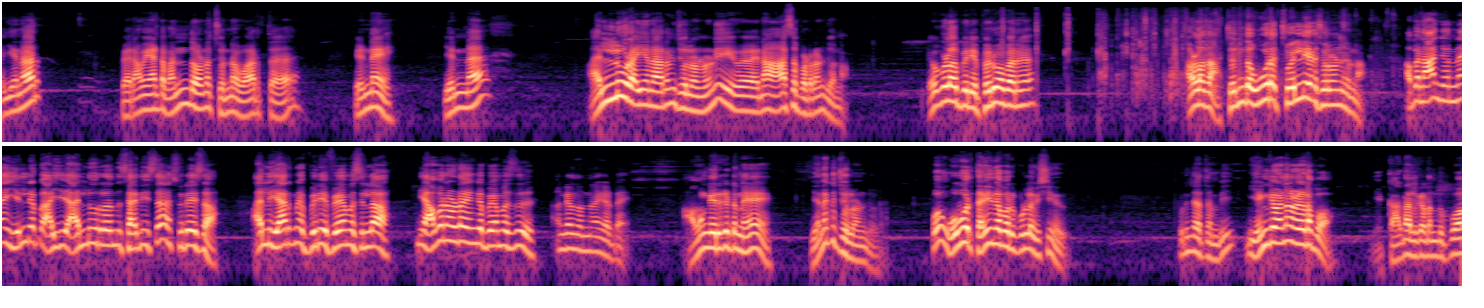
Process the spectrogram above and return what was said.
ஐயனார் பேர். அவன் என்கிட்ட வந்த உடனே சொன்ன வார்த்தை என்னே? என்ன? அல்லூர் ஐயனார்னு சொல்லணும்னு நான் ஆசைப்படுறேன்னு சொன்னான். எவ்வளோ பெரிய பெருமை பாருங்கள் அவ்வளோதான் சொந்த ஊரை சொல்லி என்ன சொல்லணும்னு சொன்னான். அப்போ நான் சொன்னேன் இல்லை இப்போ ஐயா அல்லூர்லேருந்து சதீஷா சுரேஷா? அல்லு யாருக்குமே பெரிய ஃபேமஸ் இல்லை. நீ அவனோட எங்கே ஃபேமஸு அங்கேருந்து வந்தேன் கேட்டேன். அவங்க இருக்கட்டும்னே எனக்கு சொல்லணும்னு சொல்கிறேன் இப்போ ஒவ்வொரு தனிநபருக்குள்ள விஷயம் இது. புரிஞ்சா தம்பி? நீ எங்கே வேணாலும் விளையாட போ. கடல் கடந்து போ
